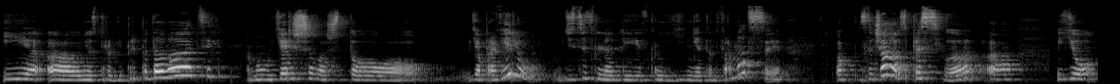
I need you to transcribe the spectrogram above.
и э, у нее строгий преподаватель. Ну, я решила, что я проверю, действительно ли в книге нет информации. Сначала расспросила ее,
